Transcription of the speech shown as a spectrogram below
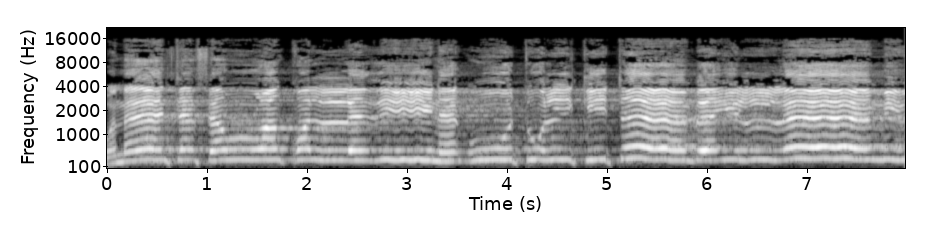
وما تفرق الذين اوتوا الكتاب الا من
